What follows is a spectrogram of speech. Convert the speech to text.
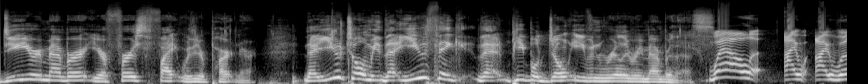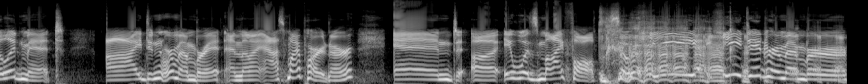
Do you remember your first fight with your partner? Now, you told me that you think that people don't even really remember this. well, I I will admit. I didn't remember it, and then I asked my partner, and uh, it was my fault. So he he did remember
